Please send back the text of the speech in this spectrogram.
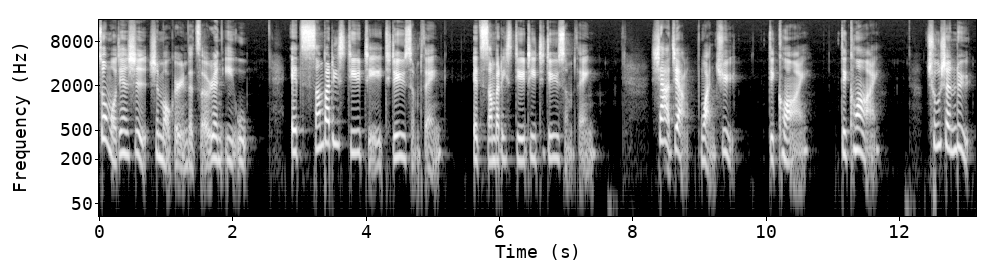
做某件事是某个人的责任义务。It's somebody's duty to do something. It's somebody's duty to do something. 下降，婉拒，decline。 decline。出生率，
